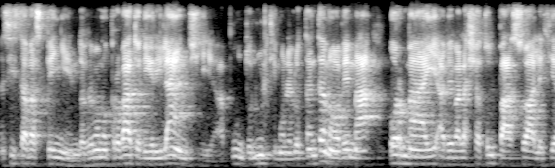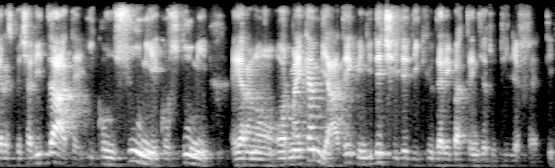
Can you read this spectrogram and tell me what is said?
si stava spegnendo, avevano provato dei rilanci, appunto l'ultimo nell'89, ma ormai aveva lasciato il passo alle fiere specializzate, i consumi e i costumi erano ormai cambiati e quindi decide di chiudere i battenti a tutti gli effetti.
